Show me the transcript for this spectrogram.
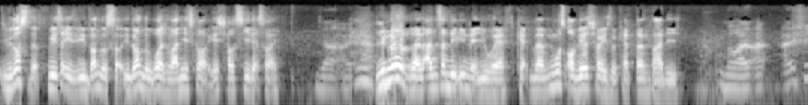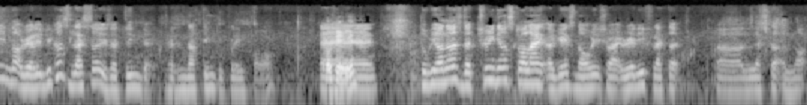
Because the reason is you don't want to you don't want to watch Vardy score against Chelsea, that's why. Yeah, I, You know the answer deep in that you have kept the most obvious choice to captain Vardy. no, I, I, I actually not really because Leicester is a team that has nothing to play for. And Okay. to be honest, the 3 0 scoreline against Norwich, right, really flattered uh, Leicester a lot.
